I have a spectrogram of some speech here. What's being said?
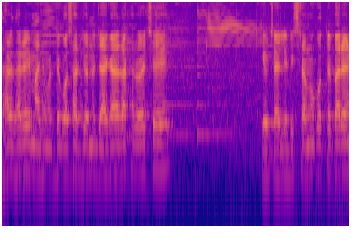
ধারে ধারে মাঝে মধ্যে বসার জন্য জায়গা রাখা রয়েছে। কেউ চাইলে বিশ্রামও করতে পারেন,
